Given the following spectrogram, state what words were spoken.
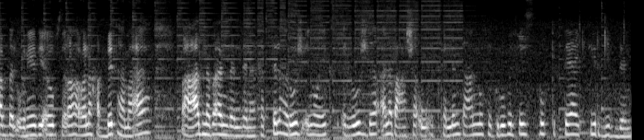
حابة الأغنية دي قوي بصراحة وأنا حبيتها معاها. فقعدنا بقى ندندنها حطيت لها روج إن واكس الروج ده أنا بعشقه. اتكلمت عنه في group ال Facebook بتاعي كتير جدا.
